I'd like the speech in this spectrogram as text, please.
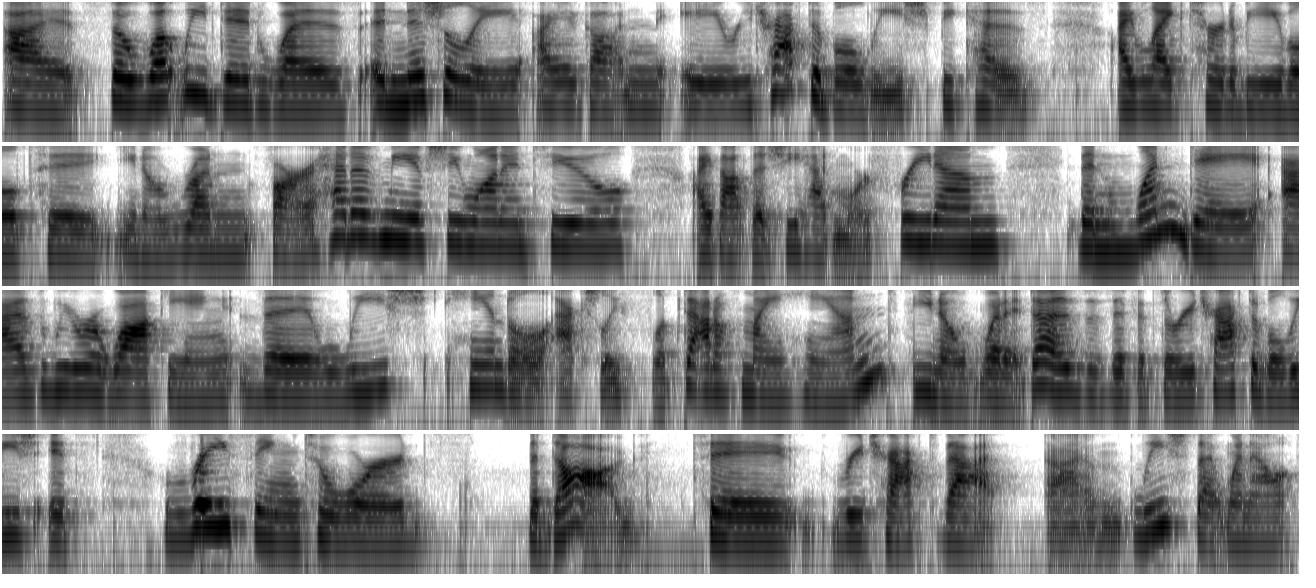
Uh, so what we did was initially I had gotten a retractable leash because I liked her to be able to, you know, run far ahead of me if she wanted to. I thought that she had more freedom. Then one day as we were walking, the leash handle actually slipped out of my hand. You know, what it does is if it's a retractable leash, it's racing towards the dog to retract that um, leash that went out.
